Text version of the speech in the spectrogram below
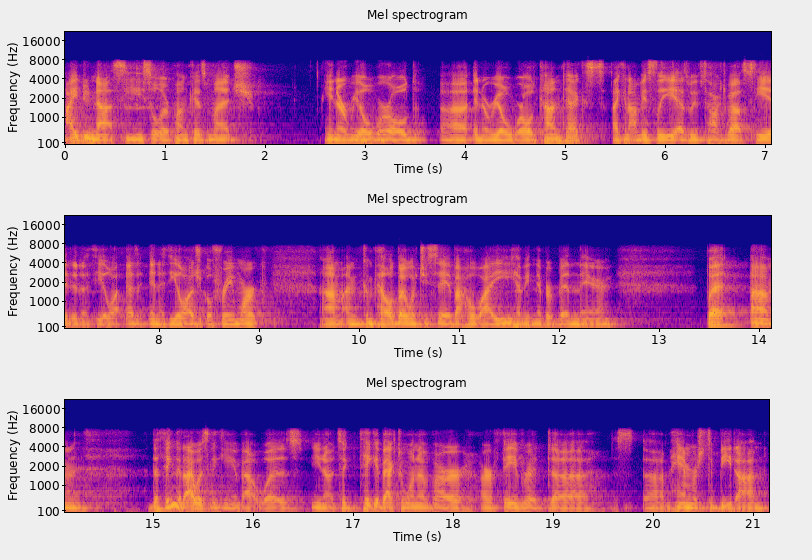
i do not see solar punk as much in a real world uh, in a real world context. I can obviously, as we've talked about, see it in a theolo- as, in a theological framework. Um, I'm compelled by what you say about Hawaii, having never been there. But um, the thing that I was thinking about was, you know, to take it back to one of our our favorite uh, um, hammers to beat on,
